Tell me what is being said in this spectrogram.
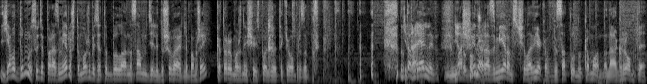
Я вот думаю, судя по размеру, что, может быть, это была на самом деле душевая для бомжей, которую можно еще использовать таким образом. Ну, там реально машина размером с человека в высоту. Ну, come on, она огромная.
